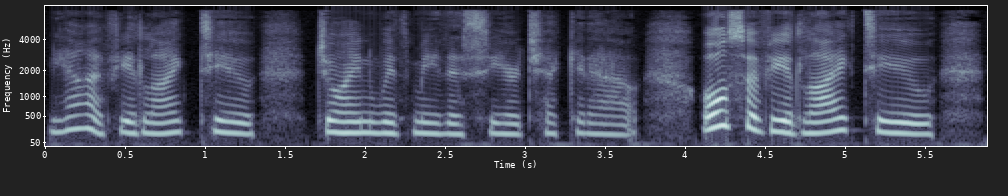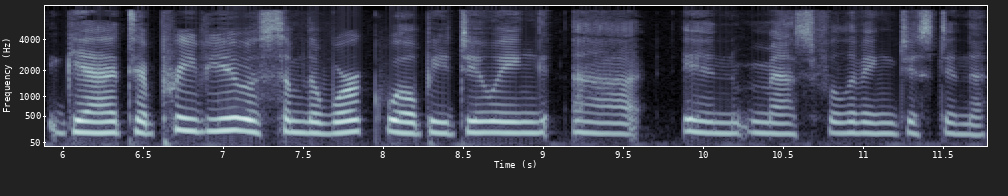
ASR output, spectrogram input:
Yeah, if you'd like to join with me this year, check it out. Also, if you'd like to get a preview of some of the work we'll be doing uh, in Masterful Living just in the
